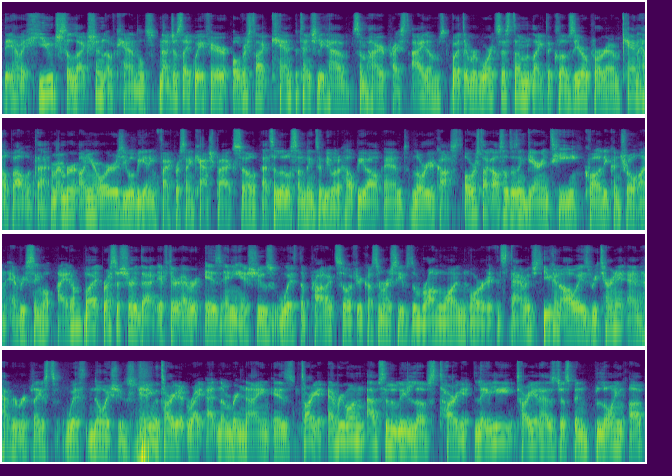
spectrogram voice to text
they have a huge selection of candles. Now, just like Wayfair, Overstock can potentially have some higher priced items, but the reward system like the Club Zero program can help out with that. Remember, on your orders, you will be getting 5% cash back, so that's a little something to be able to help you out and lower your cost. Overstock also doesn't guarantee quality control on every single item, but rest assured that if there ever is any issues with the product, so if your customer receives the wrong one or if it's damaged, you can always return it and have it replaced with no issues. Hitting the target right at number nine is Target. Everyone absolutely loves Target. Lately, Target has just been blowing up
